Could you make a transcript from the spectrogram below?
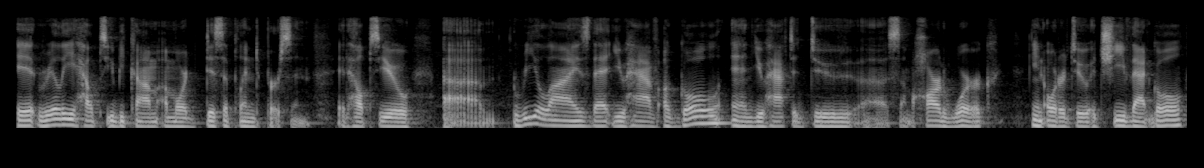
it really helps you become a more disciplined person. It helps you uh, realize that you have a goal and you have to do uh, some hard work in order to achieve that goal.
